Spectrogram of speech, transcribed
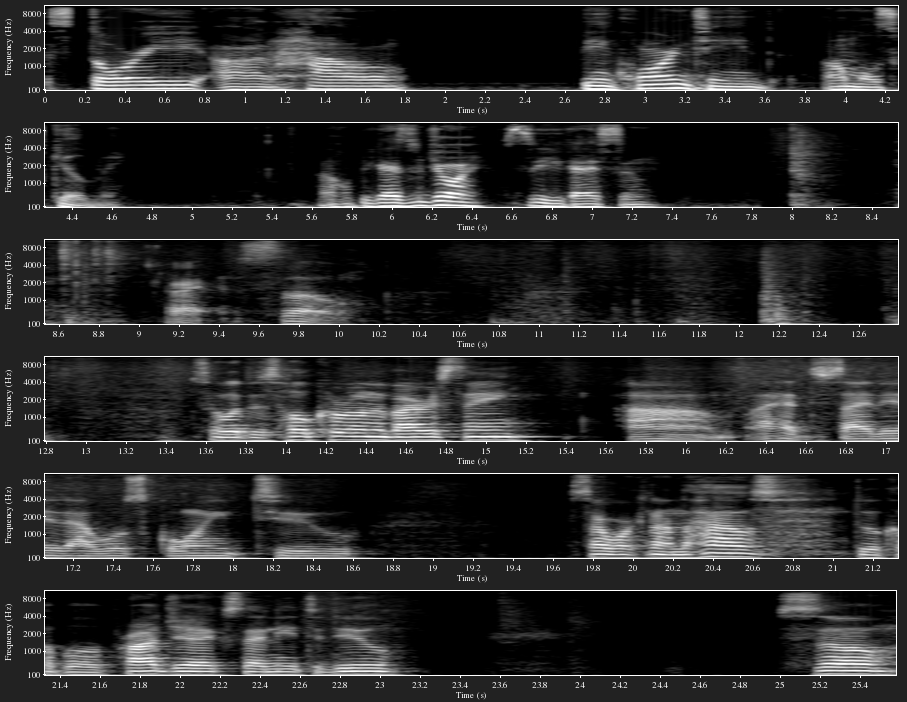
story on how being quarantined almost killed me. I hope you guys enjoy. See you guys soon. All right, so so with this whole coronavirus thing, um, I had decided I was going to start working on the house, do a couple of projects I need to do. So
